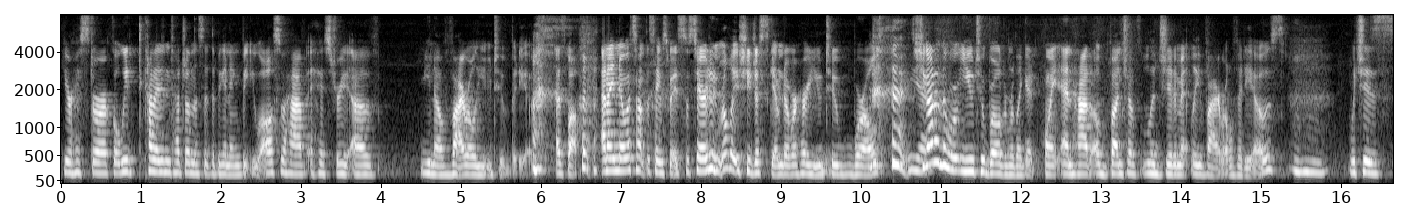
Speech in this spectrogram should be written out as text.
your historical, we kind of didn't touch on this at the beginning, but you also have a history of, you know, viral YouTube videos as well. and I know it's not the same space. So Sarah didn't really, she just skimmed over her YouTube world. She got in the YouTube world in a really good point and had a bunch of legitimately viral videos, mm-hmm. which is,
